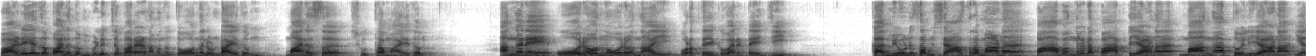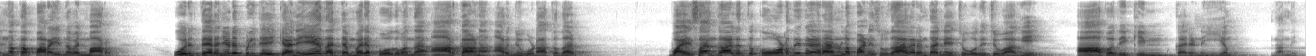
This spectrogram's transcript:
പഴയത് പലതും വിളിച്ചു പറയണമെന്ന് തോന്നലുണ്ടായതും മനസ്സ് ശുദ്ധമായതും. അങ്ങനെ ഓരോന്നോരോന്നായി പുറത്തേക്ക് വരട്ടെ ജി. കമ്മ്യൂണിസം ശാസ്ത്രമാണ് പാവങ്ങളുടെ പാർട്ടിയാണ് മാങ്ങാ തൊലിയാണ് എന്നൊക്കെ പറയുന്നവന്മാർ. ഒരു തെരഞ്ഞെടുപ്പിൽ ജയിക്കാൻ ഏതറ്റം വരെ പോകുമെന്ന് ആർക്കാണ് അറിഞ്ഞുകൂടാത്തത്? വയസ്സാങ്കാലത്ത് കോടതി കയറാനുള്ള പണി സുധാകരൻ തന്നെ ചോദിച്ചു വാങ്ങി. ആപതിക്കും കരണീയം. നന്ദി.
